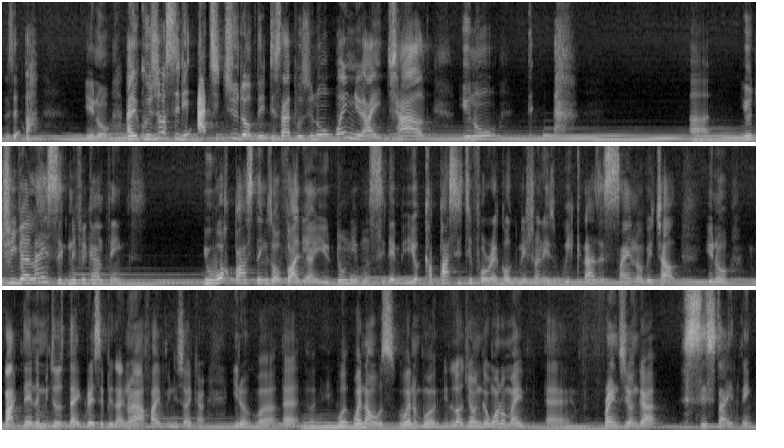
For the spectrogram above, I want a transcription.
They say, ah, you know, and you could just see the attitude of the disciples. You know, when you are a child, you know, uh, you trivialize significant things. You walk past things of value and you don't even see them. Your capacity for recognition is weak. That's a sign of a child. You know, back then, let me just digress a bit. I know I have five minutes, so I can. You know, uh, uh, when I was when well, a lot younger, one of my uh, friends' younger sister, I think,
